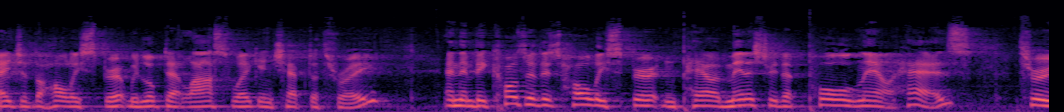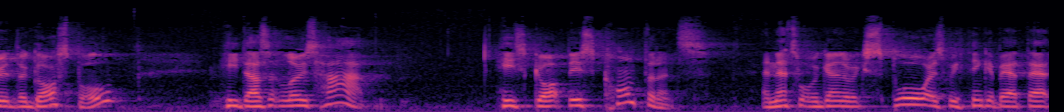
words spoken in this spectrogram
age of the Holy Spirit we looked at last week in chapter 3. And then, because of this Holy Spirit empowered ministry that Paul now has through the gospel, he doesn't lose heart. He's got this confidence. And that's what we're going to explore as we think about that.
